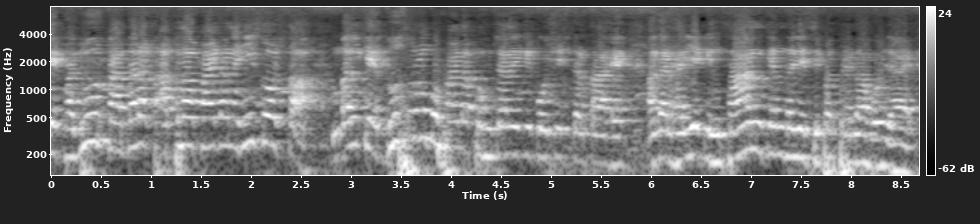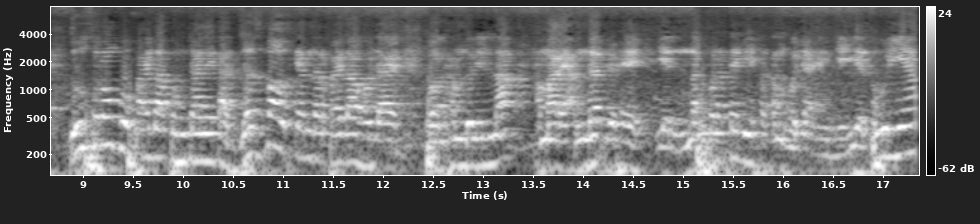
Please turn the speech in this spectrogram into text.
कि खजूर का दरख्त अपना फ़ायदा नहीं सोचता, बल्कि दूसरों को फ़ायदा पहुँचाने की कोशिश करता है। अगर हर एक इंसान के अंदर ये सिफत पैदा हो जाए, दूसरों को फ़ायदा पहुँचाने का जज्बा उसके अंदर पैदा हो जाए तो अल्हम्दुलिल्लाह हमारे अंदर जो है ये नफरतें भी खत्म हो जाएँगी। ये दूरियाँ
